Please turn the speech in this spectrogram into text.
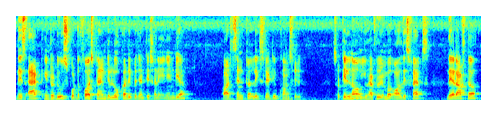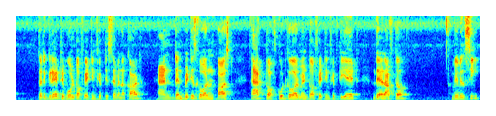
this act introduced for the first time the local representation in India or Central Legislative Council. So till now you have to remember all these facts. Thereafter, the Great Revolt of 1857 occurred and then British government passed Act of Good Government of 1858. Thereafter, we will see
